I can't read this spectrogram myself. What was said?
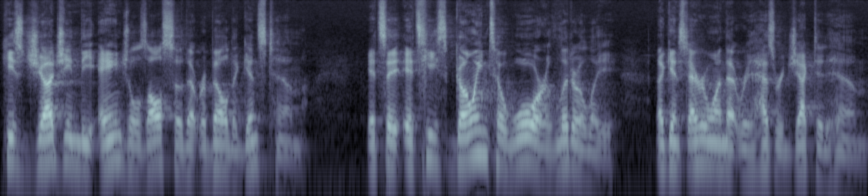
he's judging the angels also that rebelled against him. It's, a, it's he's going to war, literally, against everyone that re- has rejected him.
